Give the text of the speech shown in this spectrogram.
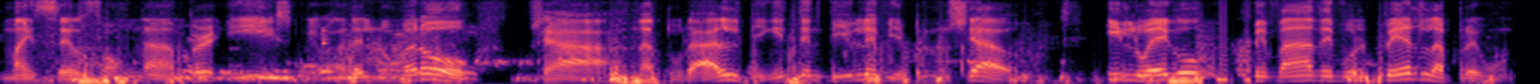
My cell phone number is. Me va a dar el número, o sea, natural, bien entendible, bien pronunciado. Y luego me va a devolver la pregunta.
